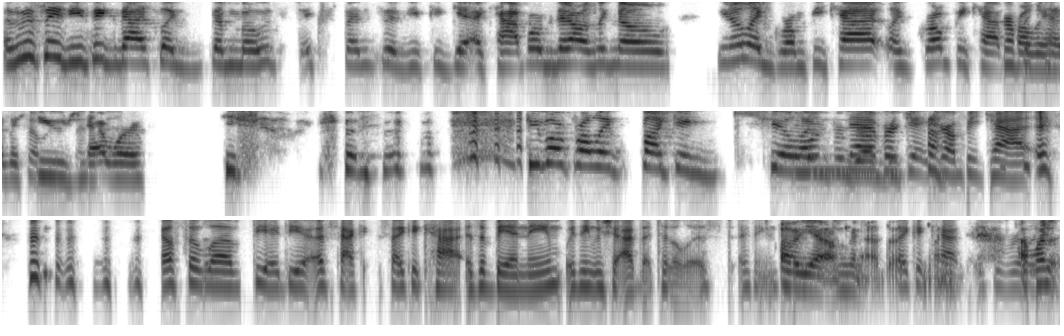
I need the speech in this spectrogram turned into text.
I was gonna say, do you think that's like the most expensive you could get a cat for? But then I was like, no. You know, like Grumpy Cat. Like Grumpy Cat Grumpy probably Cat's has a so huge net worth. He's expensive. People are probably fucking We'll killing never Grumpy get Cat. Grumpy Cat. I also love the idea of psychic, psychic cat as a band name. I think we should add that to the list. I think. Oh yeah, I'm gonna add that. Psychic cat is a really wanna-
